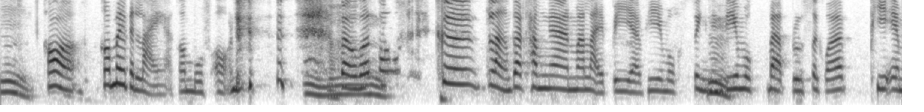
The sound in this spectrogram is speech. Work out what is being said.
อืมก็ก็ไม่เป็นไรอะก็ move on อืมแต่ว่าต้องคือหลังจากทำงานมาหลายปีอะพี่มุกสิ่งหนึ่งอืมที่มุกแบบรู้สึกว่า PM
